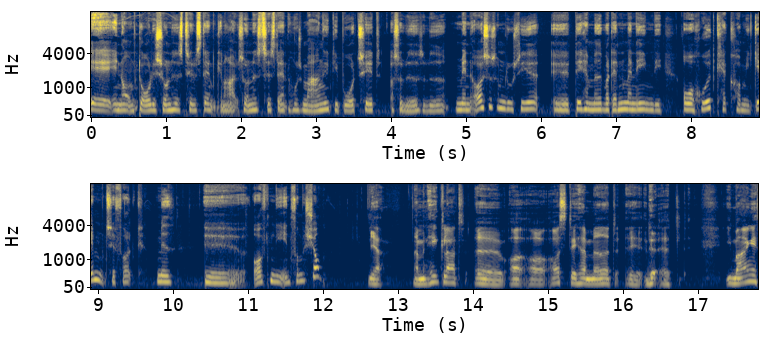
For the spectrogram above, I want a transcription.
øh, enormt dårlig sundhedstilstand, generelt sundhedstilstand hos mange, de bor tæt osv. osv. Men også, som du siger, øh, det her med, hvordan man egentlig overhovedet kan komme igennem til folk med øh, offentlig information. Ja, Nej, men helt klart. Øh, og, og også det her med, at, øh, at i mange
